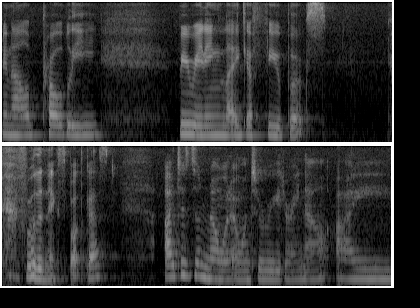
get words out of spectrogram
and I'll probably be reading like a few books for the next podcast. I just don't know what I want to read right now. I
